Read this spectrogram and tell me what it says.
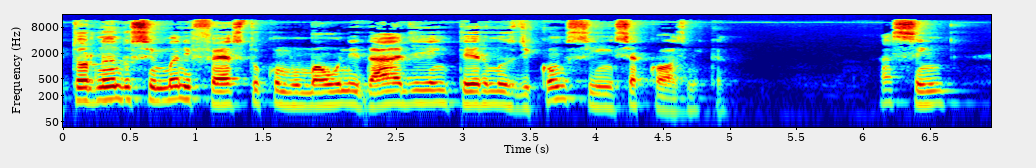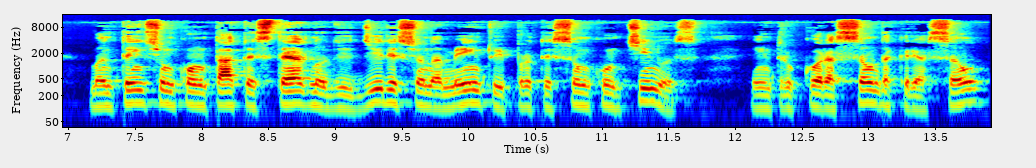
e tornando-se manifesto como uma unidade em termos de consciência cósmica. Assim, mantém-se um contato externo de direcionamento e proteção contínuas entre o coração da criação,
